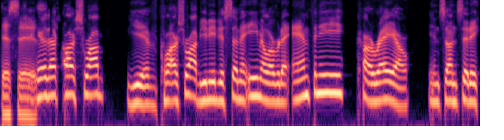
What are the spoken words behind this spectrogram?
This is you hear that Klaus Schwab you have Klaus Schwab. You need to send an email over to Anthony Correa in Sun City.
